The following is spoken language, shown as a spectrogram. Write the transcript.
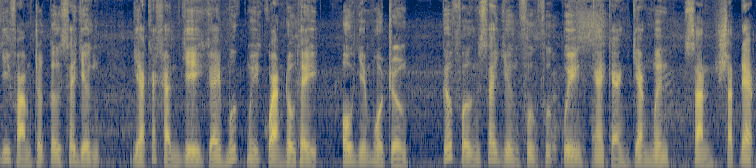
vi phạm trật tự xây dựng và các hành vi gây mất mỹ quan đô thị, ô nhiễm môi trường, góp phần xây dựng phường Phước Quyên ngày càng văn minh, xanh, sạch đẹp.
